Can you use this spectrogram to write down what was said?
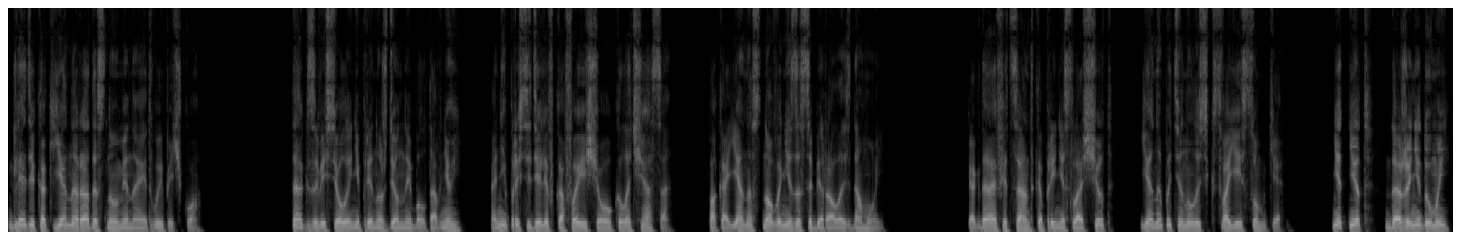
глядя, как Яна радостно уминает выпечку. Так, за веселой непринужденной болтовней, они просидели в кафе еще около часа, пока Яна снова не засобиралась домой. Когда официантка принесла счет, Яна потянулась к своей сумке. «Нет-нет, даже не думай», —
